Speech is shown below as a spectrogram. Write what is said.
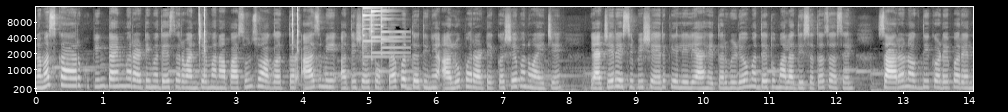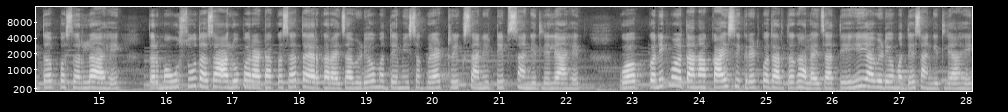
नमस्कार. कुकिंग टाईम मराठीमध्ये सर्वांचे मनापासून स्वागत. तर आज मी अतिशय सोप्या पद्धतीने आलू पराठे कसे बनवायचे याची रेसिपी शेअर केलेली आहे. तर व्हिडिओमध्ये तुम्हाला दिसतच असेल सारण अगदी कडेपर्यंत पसरलं आहे. तर मऊसूत असा आलू पराठा कसा तयार करायचा व्हिडिओमध्ये मी सगळ्या ट्रिक्स आणि टिप्स सांगितलेल्या आहेत. व कणिक मळताना काय सिक्रेट पदार्थ घालायचा तेही या व्हिडिओमध्ये सांगितले आहे.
